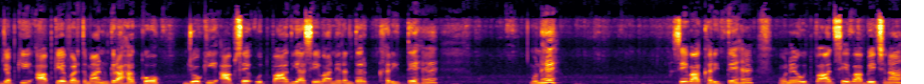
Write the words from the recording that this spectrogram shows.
जबकि आपके वर्तमान ग्राहक को, जो कि आपसे उत्पाद या सेवा निरंतर खरीदते हैं, उन्हें सेवा खरीदते हैं, उन्हें उत्पाद सेवा बेचना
